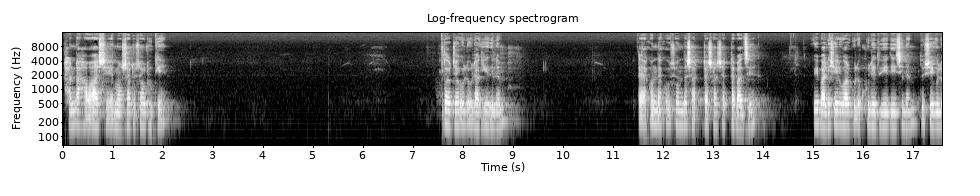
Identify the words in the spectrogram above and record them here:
ঠান্ডা হাওয়া আসে, মশা টশাও ঢুকে। দরজাগুলো লাগিয়ে দিলাম। তা এখন দেখো সন্ধ্যা সাতটা, সাড়ে সাতটা বাজে। ওই বালিশের ওয়ারগুলো খুলে ধুয়ে দিয়েছিলাম, তো সেগুলো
